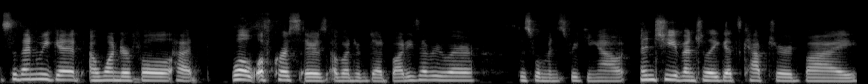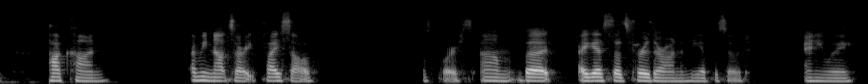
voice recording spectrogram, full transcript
So then we get a wonderful hut. Well, of course, there's a bunch of dead bodies everywhere. This woman is freaking out. And she eventually gets captured by Hakan. I mean, not sorry, Faisal, of course. Um, but I guess that's further on in the episode. Anyway.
